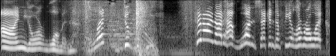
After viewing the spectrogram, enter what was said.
I'm your woman. Let's do this! Can I not have one second to feel heroic?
